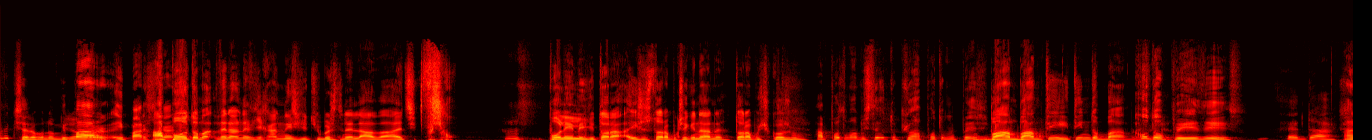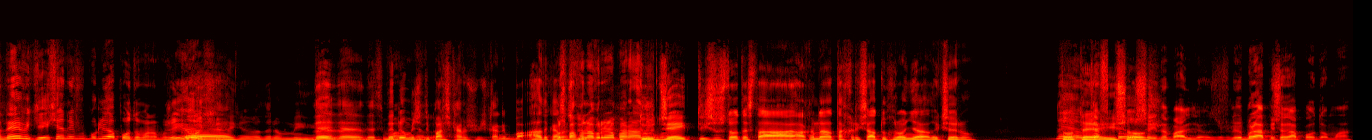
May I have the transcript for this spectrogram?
δεν ξέρω, εγώ νομίζω. Υπάρ- υπάρχει. Απότομα δεν ανέβηκε κανείς YouTuber στην Ελλάδα έτσι. Φσιου. Πολύ λίγοι. Τώρα, ίσως τώρα που ξεκινάνε, τώρα που έχει κόσμο. Απότομα πιστεύω το πιο απότομο παίζει. Μπαμ, μπαμ, τι, τι είναι το μπαμ. ρε φίλε; Κοντοπίδης. Ε, Εντάξει. Ανέβηκε, είχε ανέβει πολύ απότομα νομίζω. Ή Ε, όχι; ε, Δεν νομίζω. Δεν, δεν, δεν Δεν θυμάμαι. νομίζω ότι καλά. υπάρχει κάποιος που έχει κάνει μπαμ. Άντε, κανένας Προσπαθώ του- να βρω ένα παράδειγμα. Του Jay, ίσως τότε στα αγνά, τα χρυσά του χρόνια, δεν ξέρω. Ναι, τότε, και αυτός ίσως. ήταν παλιός. Δεν μπορεί να πεις ότι απότομα.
